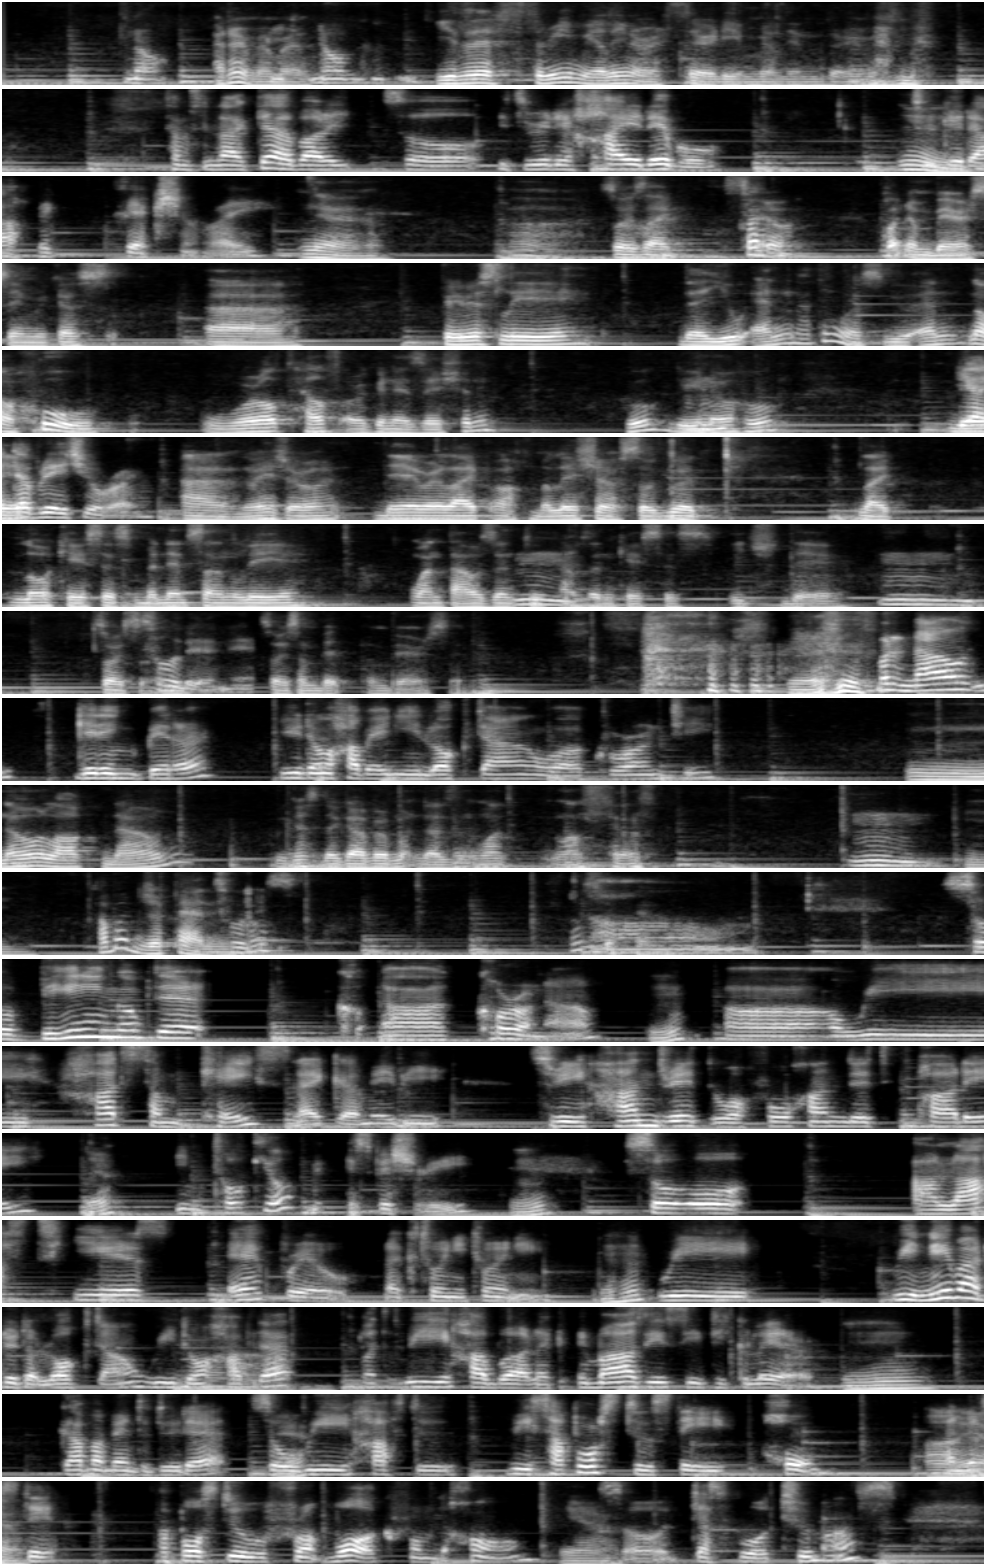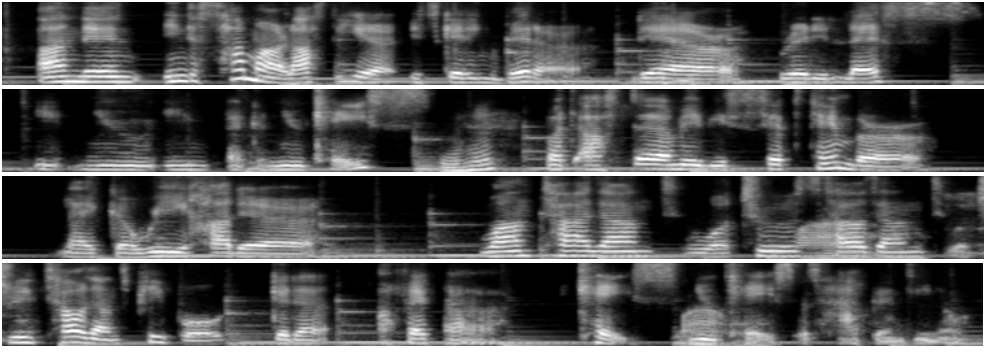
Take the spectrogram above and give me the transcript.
No, I don't remember. no, Either three million or thirty million. I don't remember. something like that. But it, so it's really high level to Mm, get affec- infection, right? Yeah. Ah, so it's like quite So, quite embarrassing because uh, previously the UN, I think it was UN, no, WHO, World Health Organization. Who? Do you mm-hmm. know who? They, yeah, WHO, right? Ah, uh, WHO. They were like, oh, Malaysia, so good. Like low cases, but then suddenly 1,000, mm. 2,000 cases each day. Mm. So, it's, so, um, yeah. so it's a bit embarrassing. But now getting better. You don't have any lockdown or quarantine? No lockdown because the government doesn't want lockdown. Mm. Mm. How about Japan? So- how's Japan? Um, so beginning of the uh, corona, Hmm? uh, we had some case like uh, maybe 300 or 400 per day Yeah. in Tokyo, especially. Hmm. So uh, last year's April, like 2020, Mhm. we we never did a lockdown. We don't have Ah. that, but we have a like emergency declare Mm. Government to do that. So Yeah. we have to we supposed to stay home Ah, and yeah. stay supposed to from work from the home. yeah. So just for two months. And then in the summer last year, it's getting better. There are really less new in like a new case. Mhm. But after maybe September, like uh, we had a 1,000 or 2,000 or 3,000 people get a affect a case, new case has happened, you know.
